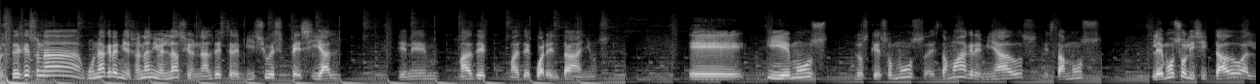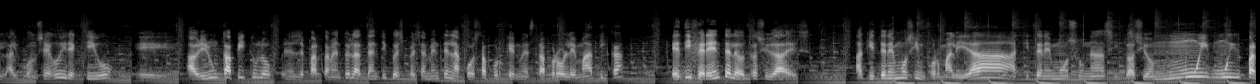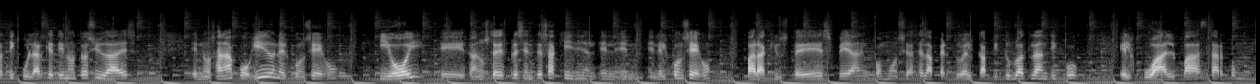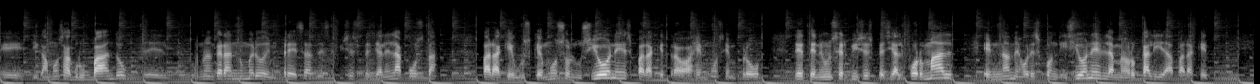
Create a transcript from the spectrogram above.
Coltex es una, una agremiación a nivel nacional de servicio especial, tiene más de, más de 40 años eh, y hemos, los que somos, estamos agremiados, estamos, le hemos solicitado al, Consejo Directivo eh, abrir un capítulo en el Departamento del Atlántico, especialmente en la costa, porque nuestra problemática es diferente a la de otras ciudades. Aquí tenemos informalidad, aquí tenemos una situación muy, muy particular que tienen otras ciudades. Eh, nos han acogido en el Consejo y hoy eh, están ustedes presentes aquí en, el Consejo para que ustedes vean cómo se hace la apertura del capítulo atlántico, el cual va a estar, eh, digamos, agrupando eh, un gran número de empresas de servicio especial en la costa para que busquemos soluciones, para que trabajemos en pro de tener un servicio especial formal en unas mejores condiciones, la mejor calidad para que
